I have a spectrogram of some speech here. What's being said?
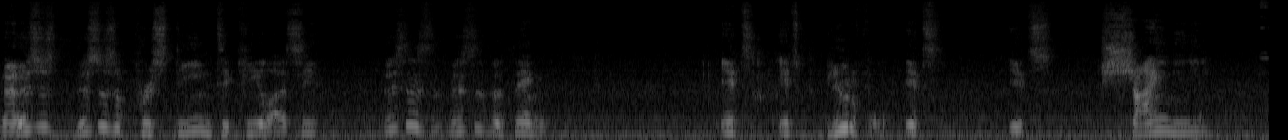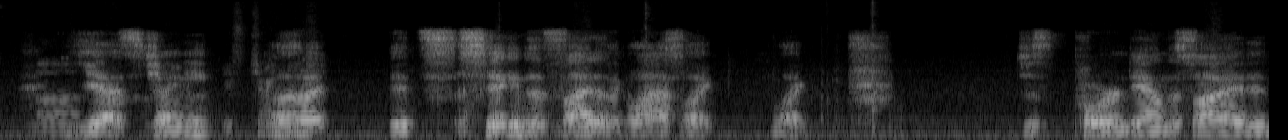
now this is this is a pristine tequila. See, this is this is the thing. It's it's beautiful. It's it's shiny. Um, Yes, shiny. it's shiny. Uh, it's sticking to the side of the glass like, like, just pouring down the side. It,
